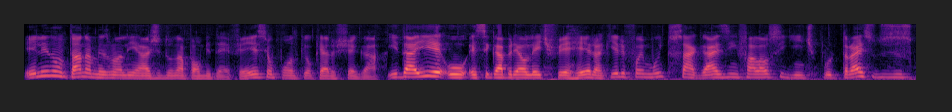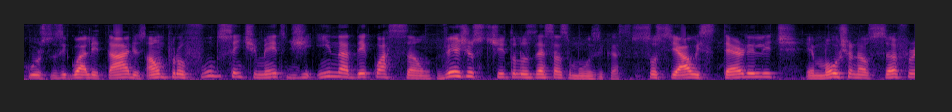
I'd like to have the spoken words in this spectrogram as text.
ele não tá na mesma linhagem do Napalm Death. Esse é o ponto que eu quero chegar. E daí, o, esse Gabriel Leite Ferreira aqui, ele foi muito sagaz em falar o seguinte: por trás dos discursos igualitários há um profundo sentimento de inadequação. Veja os títulos dessas músicas: Social Sterility, Emotional Suffering.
